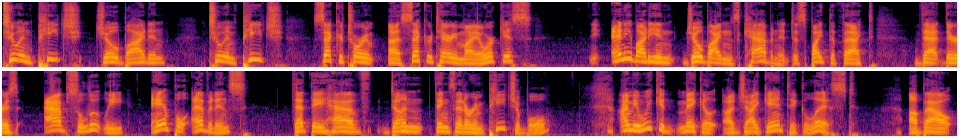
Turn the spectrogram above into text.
to impeach Joe Biden, to impeach Secretary uh, Secretary Mayorkas, anybody in Joe Biden's cabinet, despite the fact that there is absolutely ample evidence that they have done things that are impeachable. I mean, we could make a, a gigantic list about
